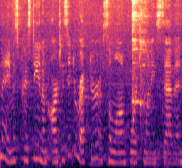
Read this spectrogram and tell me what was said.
my name is Christy and I'm Artistic Director of Salon 427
